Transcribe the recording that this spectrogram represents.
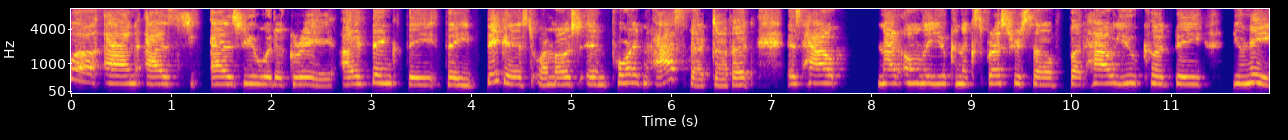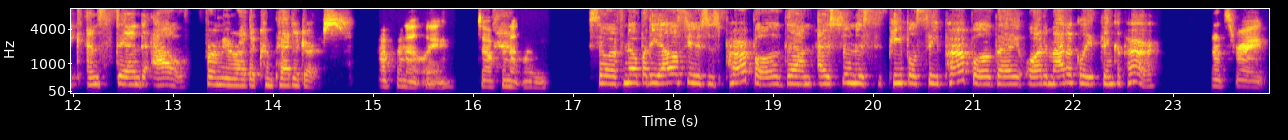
Well, and as as you would agree, I think the the biggest or most important aspect of it is how not only you can express yourself, but how you could be unique and stand out from your other competitors. Definitely. Definitely. So if nobody else uses purple, then as soon as people see purple, they automatically think of her. That's right.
